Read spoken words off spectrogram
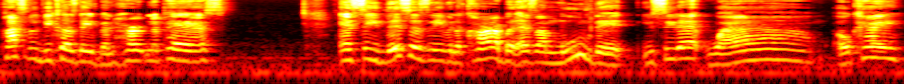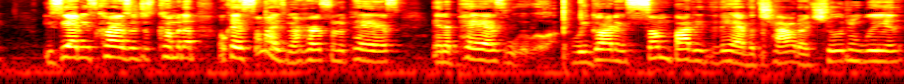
possibly because they've been hurt in the past. And see, this isn't even a card, but as I moved it, you see that? Wow. Okay. You see how these cards are just coming up? Okay, somebody's been hurt from the past, in the past regarding somebody that they have a child or children with,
